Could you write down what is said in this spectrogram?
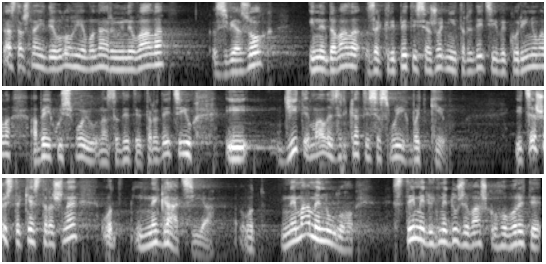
та страшна ідеологія вона руйнувала зв'язок і не давала закріпитися жодній традиції, викорінювала, аби якусь свою насадити традицію. І діти мали зрікатися своїх батьків. І це щось таке страшне, от негація. От нема минулого. З тими людьми дуже важко говорити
